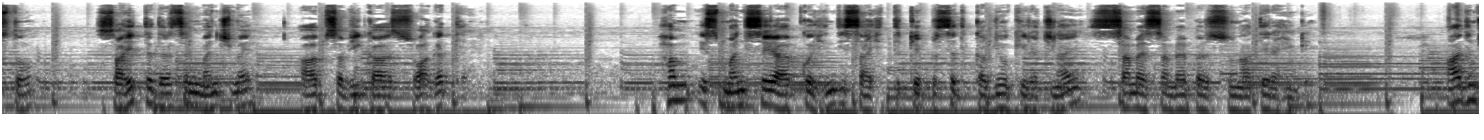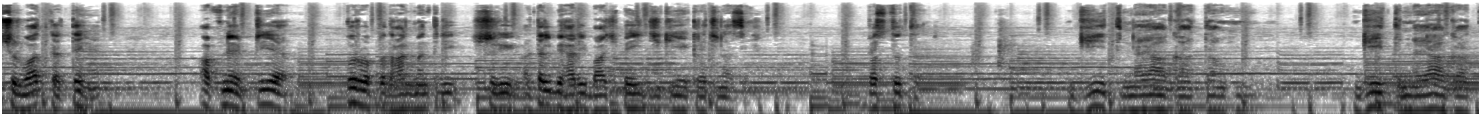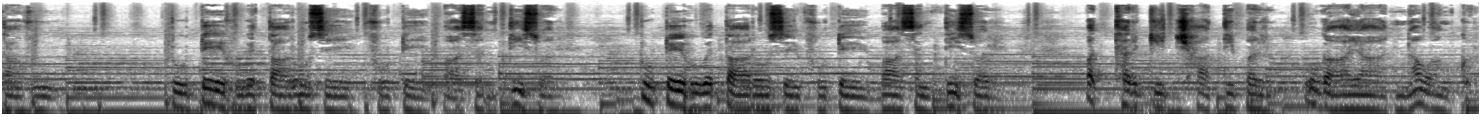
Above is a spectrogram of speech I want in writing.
दोस्तों, साहित्य दर्शन मंच में आप सभी का स्वागत है। हम इस मंच से आपको हिंदी साहित्य के प्रसिद्ध कवियों की रचनाएँ समय समय पर सुनाते रहेंगे। आज हम शुरुआत करते हैं अपने प्रिय पूर्व प्रधानमंत्री श्री अटल बिहारी वाजपेयी जी की एक रचना से। प्रस्तुत गीत नया गाता हूँ। गीत नया गाता हूँ। टूटे हुए तारों से फूटे बासंती स्वर। टूटे हुए तारों से फूटे बासंती स्वर। पत्थर की छाती पर उगाया नव अंकुर।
